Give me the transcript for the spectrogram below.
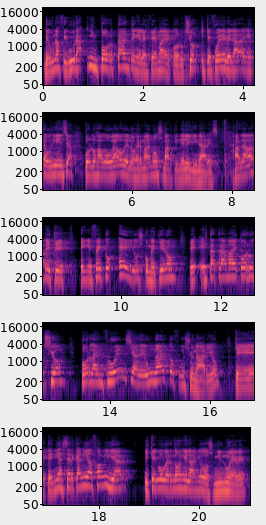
de una figura importante en el esquema de corrupción y que fue develada en esta audiencia por los abogados de los hermanos Martinelli y Linares. Hablaban de que en efecto ellos cometieron eh, esta trama de corrupción por la influencia de un alto funcionario que tenía cercanía familiar y que gobernó en el año 2009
